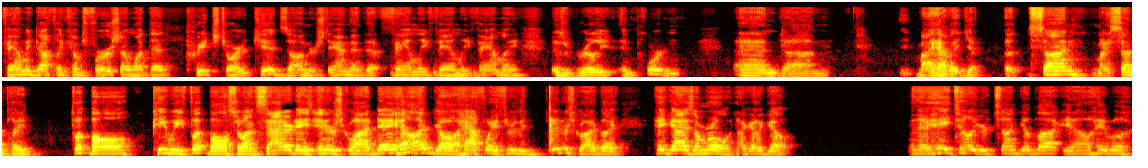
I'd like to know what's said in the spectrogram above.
family definitely comes first. I want that preached to our kids to understand that that family, family, family is really important. And um, I have a, a Uh, son. My son played football, pee wee football. So on Saturdays, inter squad day, hell, I'd go halfway through the inter squad. I'd be like, "Hey guys, I'm rolling. I got to go." and they hey tell your son good luck you know hey well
